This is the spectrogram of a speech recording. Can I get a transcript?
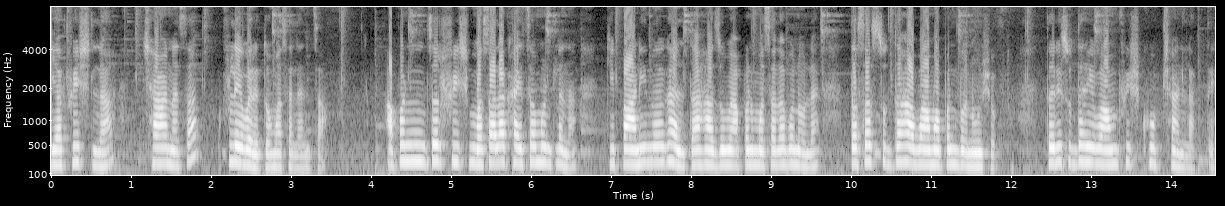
या फिशला छान असा फ्लेवर येतो मसाल्यांचा. आपण जर फिश मसाला खायचा म्हटलं ना की पाणी न घालता हा जो आपण मसाला बनवला तसाच सुद्धा हा वाम आपण बनवू शकतो. तरीसुद्धा ही वाम फिश खूप छान लागते.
